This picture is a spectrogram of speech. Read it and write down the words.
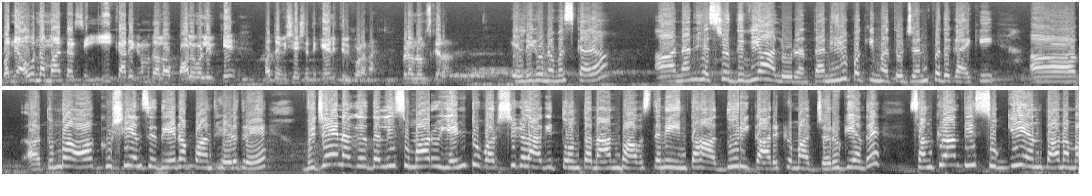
ಬನ್ನಿ ಅವ್ರನ್ನ ಮಾತಾಡಿಸಿ ಈ ಕಾರ್ಯಕ್ರಮದಲ್ಲಿ ಪಾಲ್ಗೊಳ್ಳಿಕ್ಕೆ ಮತ್ತೆ ವಿಶೇಷತೆ ಕೇಳಿ ತಿಳ್ಕೊಳ್ಳೋಣ. ಮೇಡಮ್ ನಮಸ್ಕಾರ. ಎಲ್ರಿಗೂ ನಮಸ್ಕಾರ. ನನ್ನ ಹೆಸರು ದಿವ್ಯಾ ಅಲೂರ್ ಅಂತ ನಿರೂಪಕಿ ಮತ್ತು ಜನಪದ ಗಾಯಕಿ. ಆ, ತುಂಬಾ ಖುಷಿ ಅನ್ಸಿದ್ ಏನಪ್ಪಾ ಅಂತ ಹೇಳಿದ್ರೆ ವಿಜಯನಗರದಲ್ಲಿ ಸುಮಾರು ಎಂಟು ವರ್ಷಗಳಾಗಿತ್ತು ಅಂತ ನಾನ್ ಭಾವಿಸ್ತೇನೆ ಇಂತಹ ಅದ್ದೂರಿ ಕಾರ್ಯಕ್ರಮ ಜರುಗಿ ಅಂದ್ರೆ ಸಂಕ್ರಾಂತಿ ಸುಗ್ಗಿ ಅಂತ ನಮ್ಮ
